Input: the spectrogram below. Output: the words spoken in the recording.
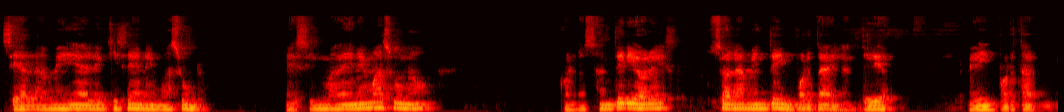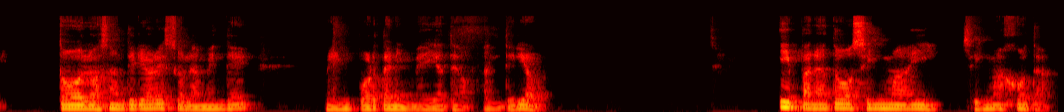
sea, la medida del xn más 1 es sigma de n más 1, con los anteriores solamente importa el anterior. Me importar todos los anteriores, solamente me importa el inmediato anterior. Y para todo sigma i, sigma j,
